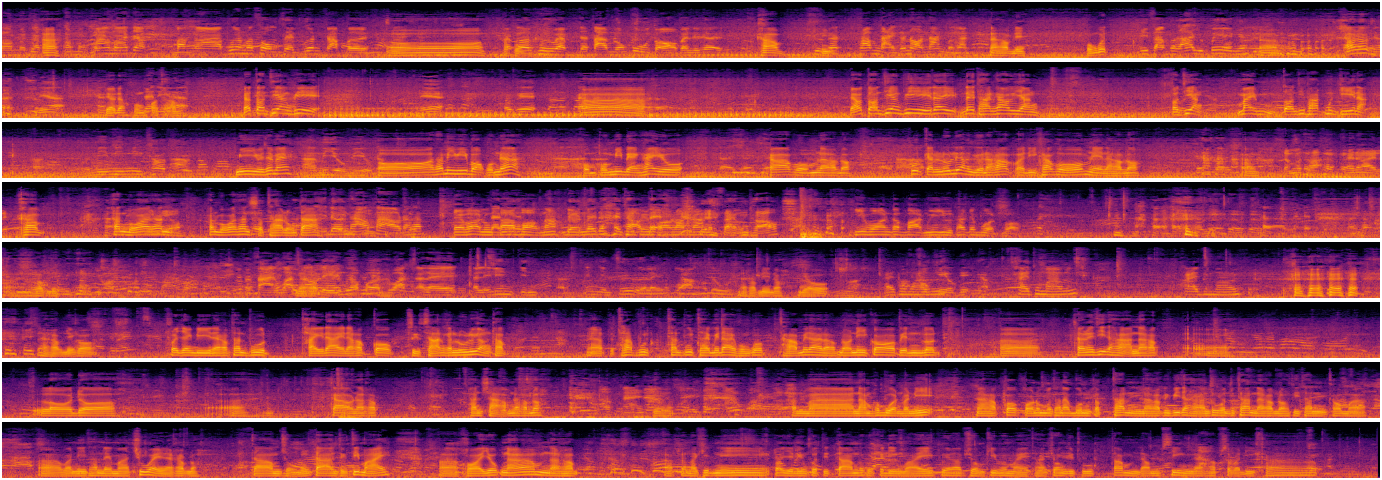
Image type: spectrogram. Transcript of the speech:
อะมามาจากบางนาเพื่อนมาส่งเสร็จเพื่อนกลับเลย อ๋อครัแล้บวผมก็คือแบบจะตามหลวงปู่ต่อไปเรื่อยครับๆคือนี่ถ้าค่ำไหนก็นอนนั่นเหมือนกัน นะครับนี่ผมก็ มีสามพระอยู่เป้งไงเอ่อเอาแล้ว เนี่ยเดี๋ยวเดี๋ยวผมขอถามแล้วตอนเที่ยงพี่เนี่ยโอเคอ่า แล้วตอนเที่ยงพี่ได้ได้ทานข้าวหรือยัง ตอนเที่ยงไม่ตอนที่พักเมื่อกี้น่ะอ่ามีมีมีเข้าทางมีอยู่ใช่ไหมอ่ามีอยู่มีอยู่อ๋อถ้ามีมีบอกผมเนอะอ่าผมผมมีแบ่งให้อยู่ ใช่ใช่ใช่ครับผมนะครับเนาะพูดกันรู้เรื่องอยู่นะครับสวัสดีครับผมนี่นะครับเนาะอ่าสมถะไม่ได้เลย ครับ ท่านบอกว่าท่าน ท่านบอกว่าท่านศรัทธาหลวงตา เดินเท้าเปล่านะครับแต่ว่าหลุงตาบอกนะ เดินไม่ได้เท้าเป็นแตะความลับนะเลยใส่รองเท้า กีวรกับบาทมีอยู่ถ้าจะบวชบอก ครับนี่สไตล์วัดนะครัเราบหลินเขาเปิดวัดอะไรอะไรลิ้นจินลิ้นจินซื่ออะไรทุกอย่างเขาดูนะครับนี่เนาะเดี๋ยวใครโทรมาโอเคโอเคครับใครโทรมามั้ใครโทรมานะครับนี่ก็ก็ยังดีนะครับท่านพูดไทยได้นะครับ ก็สื่อสารกันรู้เรื่องครับนะครับแต่ถ้าพูดท่านพูดไทยไม่ได้ ผมก็ถามไม่ได้หรอกครับนอนนี่ก็เป็นรถเจ้าหน้าที่ทหารนะครับ รอดอเก้านะครับพันสามนะครับเนาะนี่ครับท่านมานำขบวนวันนี้นะครับ ก็ขออนุโมทนาบุญกับท่านนะครับพี่พี่ทหารทุกคนทุกท่านนะครับเนาะที่ท่านเข้ามาวันนี้ท่านได้มาช่วยนะครับเนาะตามส่งหลวงตามถึงที่หมายอคอยยกน้ำนะครับครับสำหรับคลิปนี้ก็อย่าลืมกดติดตามและกดกระดิ่งไว้เพื่อรับชมคลิปใหม่ๆทางช่อง YouTube ตั้มดัมซิ่งนะครับ สวัสดีครับ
